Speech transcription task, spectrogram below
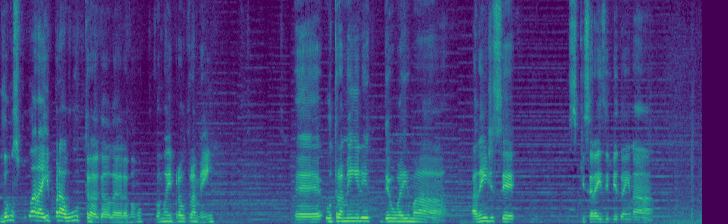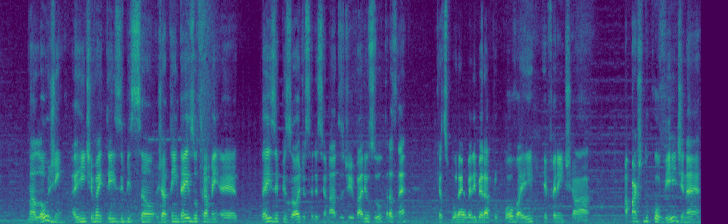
vamos pular aí pra Ultra, galera. Vamos, vamos aí pra Ultraman. É, Ultraman ele deu aí uma. Além de ser. que será exibido aí na. Na Loading, a gente vai ter exibição. Já tem 10 Ultraman. É, 10 episódios selecionados de vários Ultras, né? Que a Tsuburaya vai liberar para o povo aí, referente a, a parte do Covid, né?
